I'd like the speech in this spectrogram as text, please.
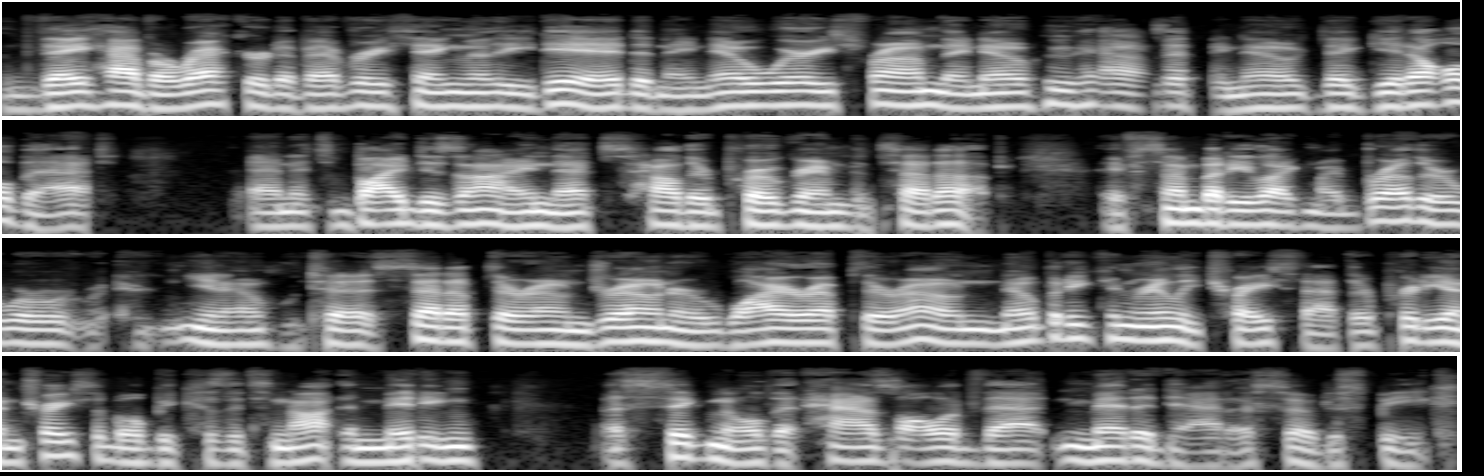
they have a record of everything that he did and they know where he's from they know who has it they know they get all that and it's by design that's how they're programmed and set up if somebody like my brother were you know to set up their own drone or wire up their own nobody can really trace that they're pretty untraceable because it's not emitting a signal that has all of that metadata, so to speak.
